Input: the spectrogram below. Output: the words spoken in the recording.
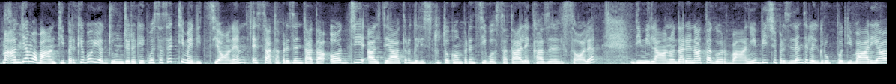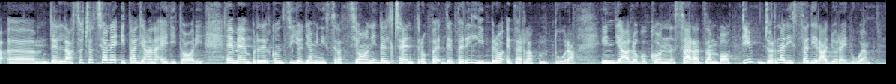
ma Sì. andiamo avanti perché voglio aggiungere che questa settima edizione è stata presentata oggi al Teatro dell'Istituto Comprensivo Statale Casa del Sole di Milano da Renata Gorvani, vicepresidente del gruppo di Varia ehm, dell'Associazione Italiana Editori e membro del Consiglio di amministrazioni del Centro per il Libro e per la Cultura, in dialogo con Sara Zambotti, giornalista di Radio Rai 2.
